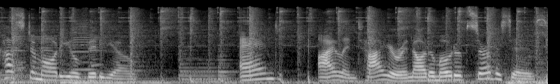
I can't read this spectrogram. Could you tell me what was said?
Custom Audio Video, and Island Tire and Automotive Services.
